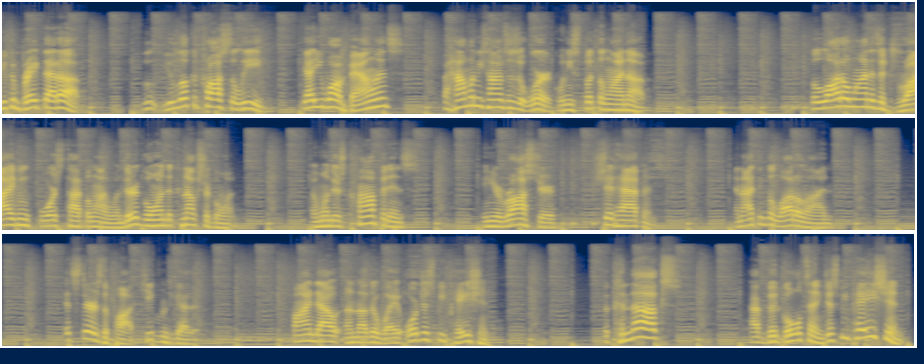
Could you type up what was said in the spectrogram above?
you can, break that up. You look across the league. Yeah, you want balance, but how many times does it work when you split the line up? The lotto line is a driving force type of line. When they're going, the Canucks are going. And when there's confidence in your roster, shit happens. And I think the lotto line, it stirs the pot. Keep them together. Find out another way or just be patient. The Canucks have good goaltending. Just be patient.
